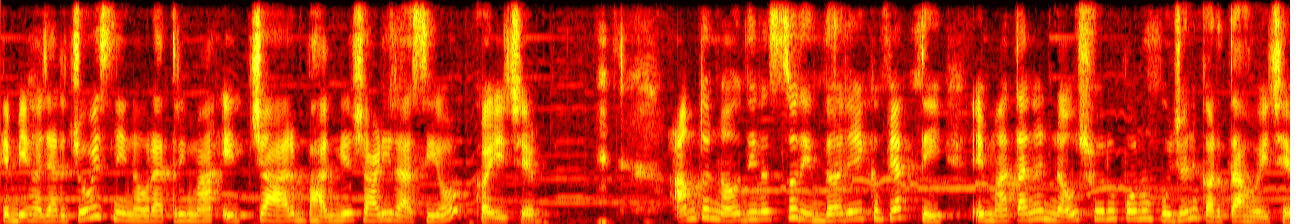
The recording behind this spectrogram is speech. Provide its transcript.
કે બે હજાર ચોવીસની નવરાત્રિમાં એ ચાર ભાગ્યશાળી રાશિઓ કઈ છે? આમ તો નવ દિવસ સુધી દરેક વ્યક્તિ એ માતાના નવ સ્વરૂપોનું પૂજન કરતા હોય છે.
